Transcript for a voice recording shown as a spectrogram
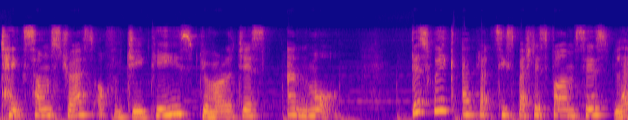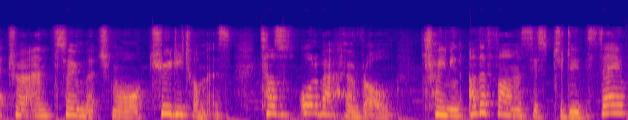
Take some stress off of GPs, neurologists, and more. This week, epilepsy specialist pharmacist, lecturer, and so much more, Trudy Thomas, tells us all about her role, training other pharmacists to do the same,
